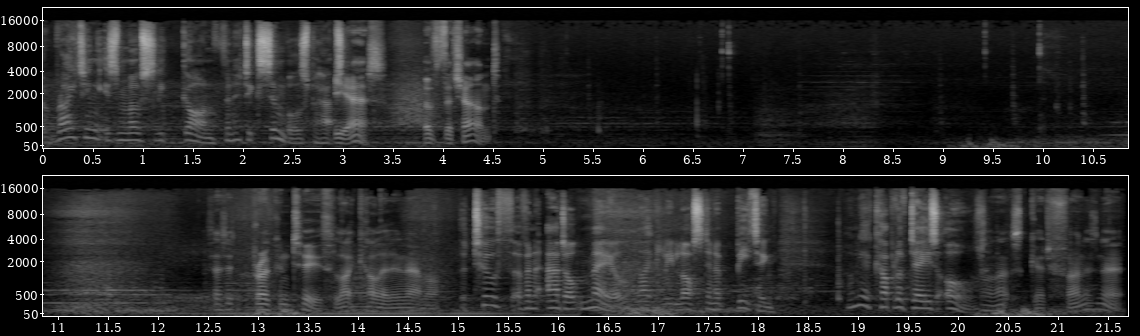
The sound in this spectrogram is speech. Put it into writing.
The writing is mostly gone. Phonetic symbols, perhaps? Yes, of the chant. That's a broken tooth, light-coloured enamel. The tooth of an adult male, likely lost in a beating. Only a couple of days old. Oh, that's good fun, isn't it?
